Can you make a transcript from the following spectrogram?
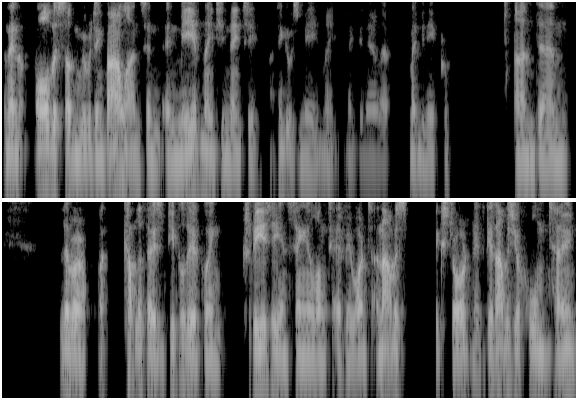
and then all of a sudden we were doing Barrowlands in, in May of 1990. I think it was May, might might be earlier, might be in April, and um, there were a couple of thousand people there going crazy and singing along to every word, and that was extraordinary because that was your hometown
